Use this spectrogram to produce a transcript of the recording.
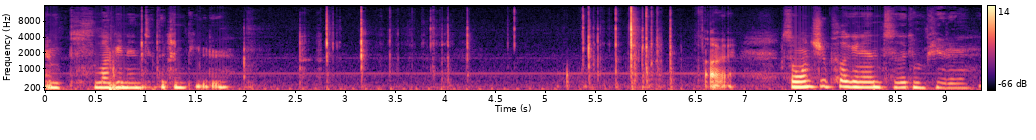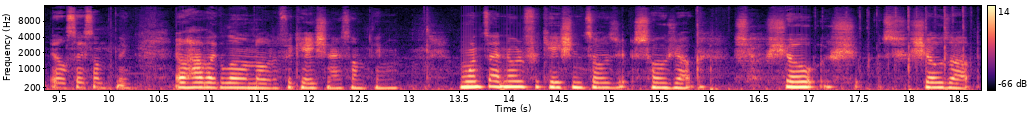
and plug it into the computer. Okay so once you plug it into the computer it'll say something. It'll have like a little notification or something once that notification shows shows up show, shows up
